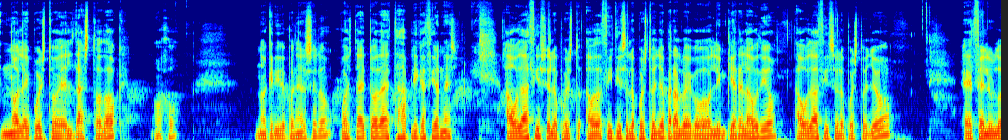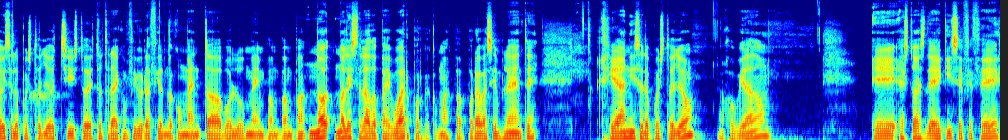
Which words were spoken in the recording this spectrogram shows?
No le he puesto el Dash to Dock, ojo, no he querido ponérselo. Pues trae todas estas aplicaciones. Audacity se lo he puesto, Audacity se lo he puesto yo para luego limpiar el audio. Audacity se lo he puesto yo. El Celluloid se lo he puesto yo. Chisto, esto trae configuración, documento, volumen, pam, pam, pam. No, no le he instalado PyWare porque como es para prueba simplemente. Geani se lo he puesto yo. Ojo, cuidado. Eh, esto es de XFCE,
